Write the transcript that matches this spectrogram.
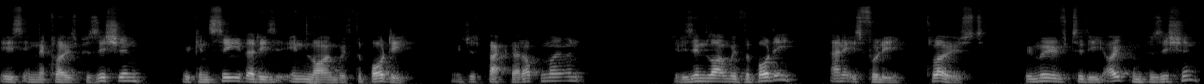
is in the closed position, we can see that is in line with the body. Let me just back that up a moment. It is in line with the body and it is fully closed. We move to the open position.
